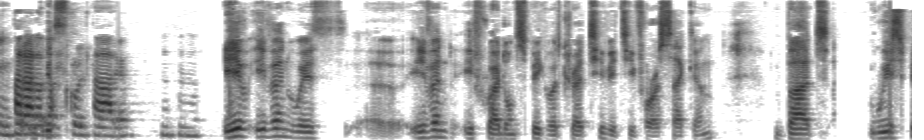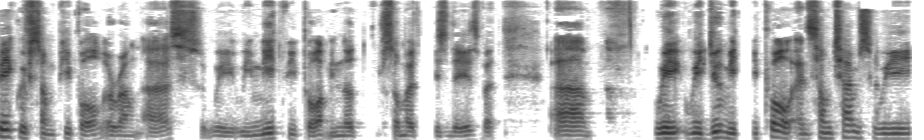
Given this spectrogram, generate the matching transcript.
Imparare ad ascoltare. Mm-hmm. Even with, uh, even if I don't speak about creativity for a second, but we speak with some people around us. We we meet people. I mean, not so much these days, but um, we we do meet people, and sometimes we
